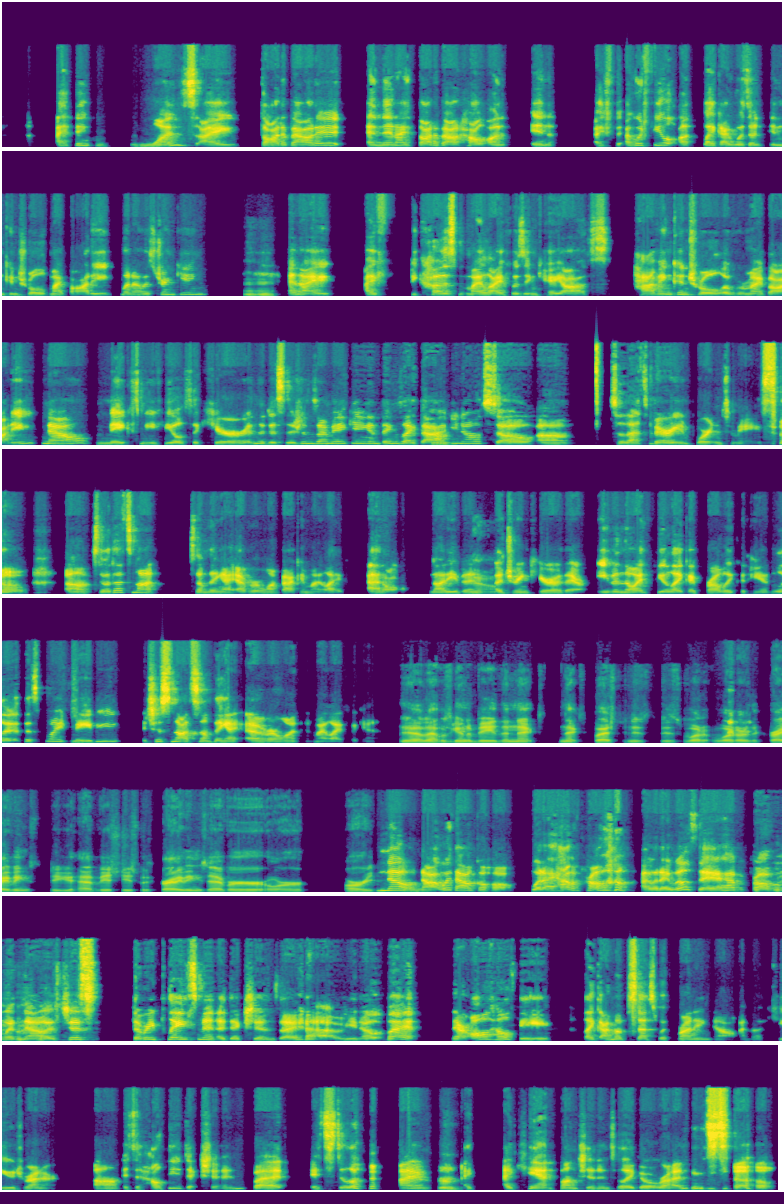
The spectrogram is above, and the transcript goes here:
I think once I thought about it and then I thought about how un, in I, f- I would feel uh, like I wasn't in control of my body when I was drinking Mhm. and i i because my life was in chaos having control over my body now makes me feel secure in the decisions i'm making and things like that you know? So um so that's very important to me. So um so that's not something i ever want back in my life at all not even Yeah. a drink here or there. Even though i feel like i probably could handle it at this point maybe. It's just not something i ever want in my life again Yeah, that was going to be the next next question. Is is what what are the cravings? Do you have issues with cravings ever, or or No, not with alcohol. What I have a problem, what I will say I have a problem with now is just the replacement addictions I have, you know, but they're all healthy. Like I'm obsessed with running now. I'm a huge runner. Um, it's a healthy addiction, but it's still, I'm, Sure. I, I can't function until I go run. So,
